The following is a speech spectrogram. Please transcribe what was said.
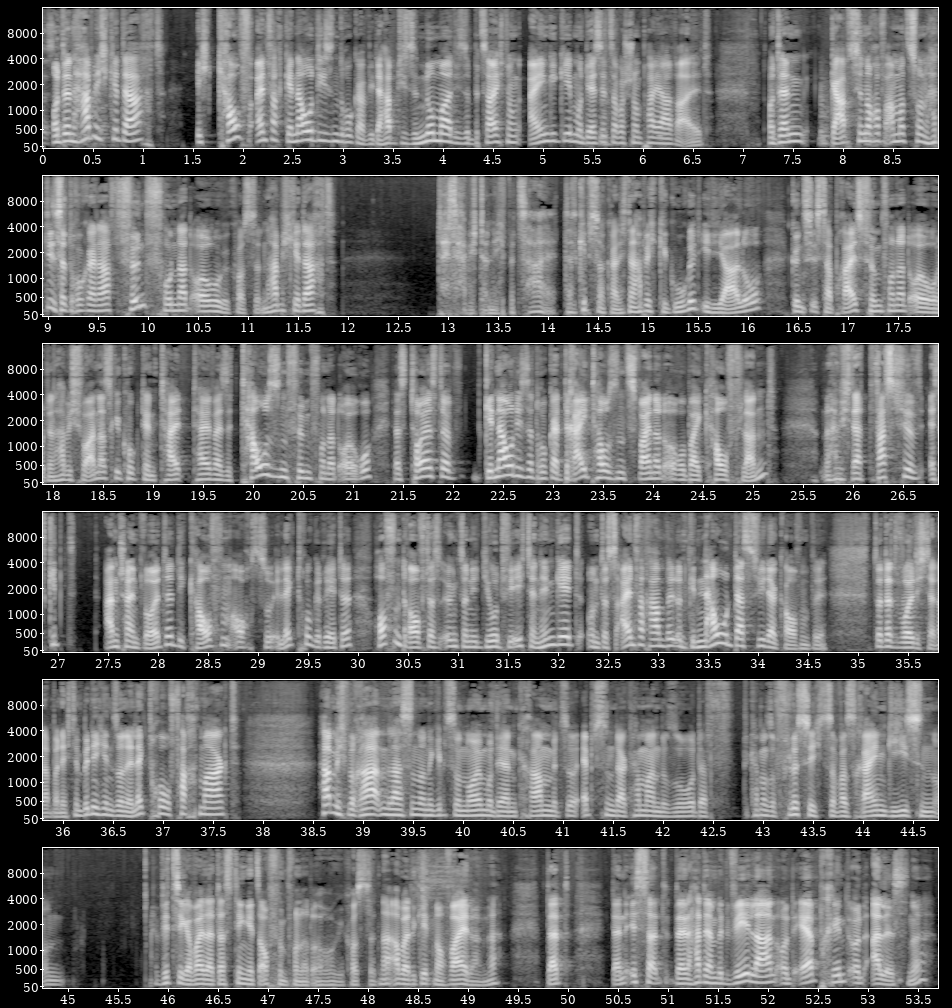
Und dann habe ich gedacht, ich kaufe einfach genau diesen Drucker wieder, habe diese Nummer, diese Bezeichnung eingegeben und der ist jetzt aber schon ein paar Jahre alt. Und dann gab es den noch auf Amazon, hat dieser Drucker da 500 Euro gekostet. Dann habe ich gedacht, das habe ich doch nicht bezahlt. Das gibt's doch gar nicht. Dann habe ich gegoogelt, Idealo, günstigster Preis 500 Euro. Dann habe ich woanders geguckt, denn te teilweise 1500 Euro. Das teuerste, genau dieser Drucker, 3200 Euro bei Kaufland. Und dann habe ich gedacht, was für, es gibt anscheinend Leute, die kaufen auch so Elektrogeräte, hoffen drauf, dass irgendein so Idiot wie ich dann hingeht und das einfach haben will und genau das wieder kaufen will. So, das wollte ich dann aber nicht. Dann bin ich in so einen Elektrofachmarkt, hab mich beraten lassen und dann gibt's so neuen modernen Kram mit so Epson, da kann man so, da, kann man so flüssig sowas reingießen und witzigerweise hat das Ding jetzt auch 500 Euro gekostet, ne? Aber das geht noch weiter, ne? Das, dann ist das, dann hat er mit WLAN und AirPrint und alles, ne?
